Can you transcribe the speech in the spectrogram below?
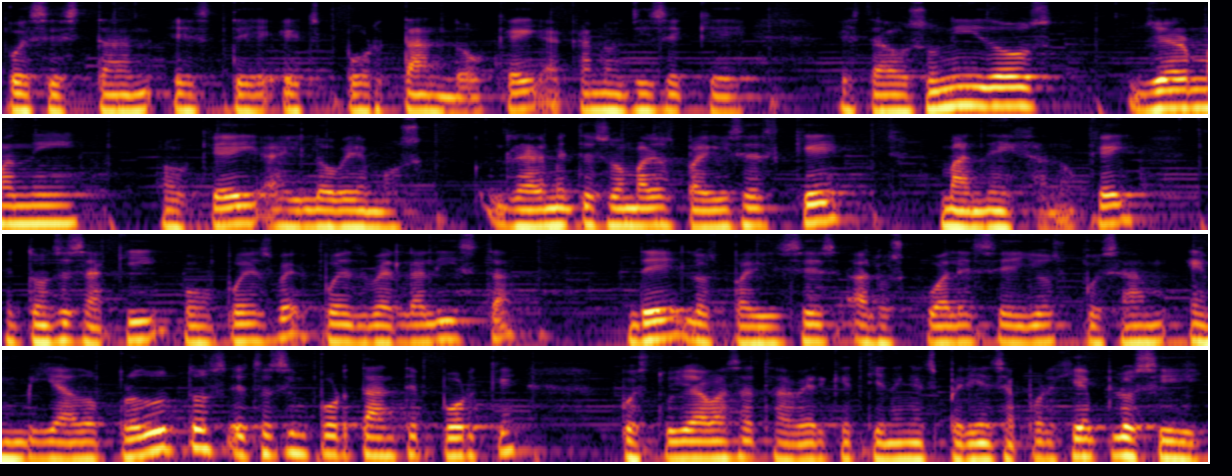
pues están este, exportando, ok, acá nos dice que Estados Unidos, Germany, ok, ahí lo vemos, realmente son varios países que manejan, ¿ok? Entonces aquí, como puedes ver, puedes ver la lista de los países a los cuales ellos pues han enviado productos. Esto es importante porque pues tú ya vas a saber que tienen experiencia. Por ejemplo, si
